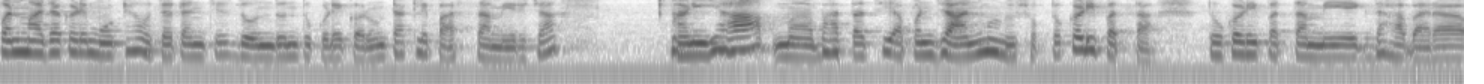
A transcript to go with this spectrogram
पण माझ्याकडे मोठ्या होत्या त्यांचेच दोन दोन तुकडे करून टाकले पाच सहा मिरच्या. आणि ह्या भाताची आपण जान म्हणू शकतो कढीपत्ता. तो कढीपत्ता मी एक दहा बारा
